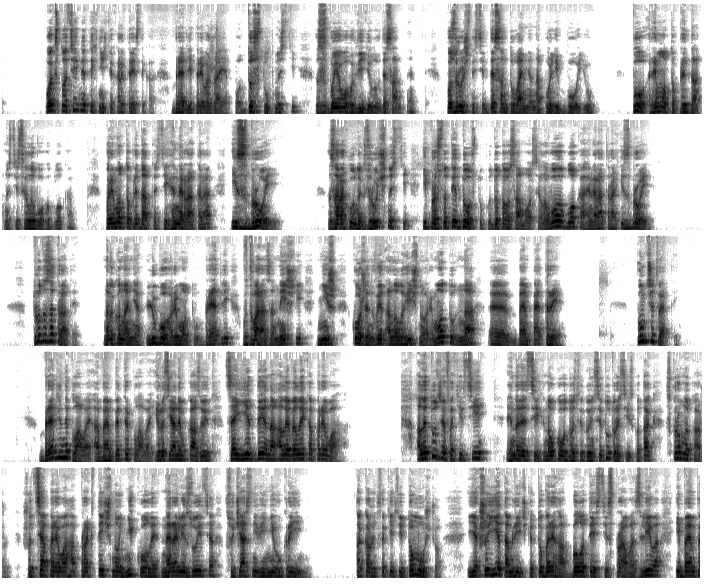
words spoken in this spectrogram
По експлуатаційно-технічних характеристиках Бредлі переважає по доступності з бойового відділу в десантне, по зручності десантування на полі бою, по ремонтопридатності силового блока, по ремонтопридатності генератора і зброї за рахунок зручності і простоти доступу до того самого силового блока, генератора і зброї. Трудозатрати на виконання любого ремонту в Бредлі в два рази нижчі, ніж кожен вид аналогічного ремонту на е, БМП-3. Пункт 4. Бредлі не плаває, а БМП-3 плаває. І росіяни вказують, це єдина, але велика перевага. Але тут же фахівці цих науково-дослідного інституту російського так скромно кажуть, що ця перевага практично ніколи не реалізується в сучасній війні в Україні. Так кажуть фахівці, тому що якщо є там річки, то берега болотисті справа зліва, і БМП,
